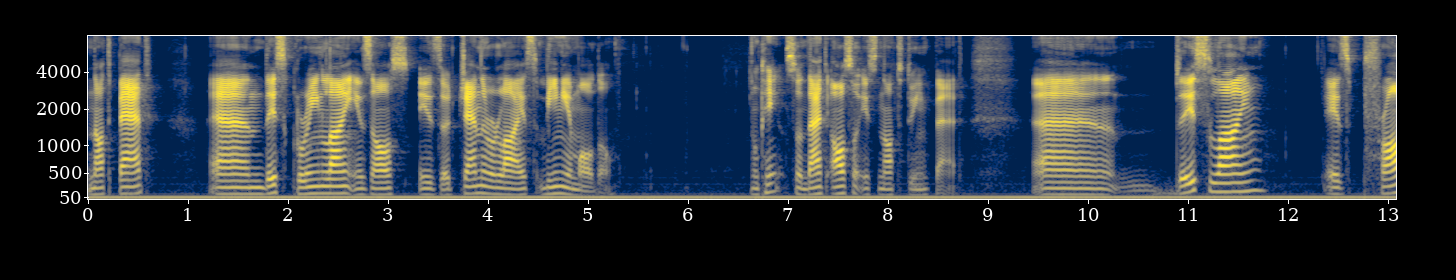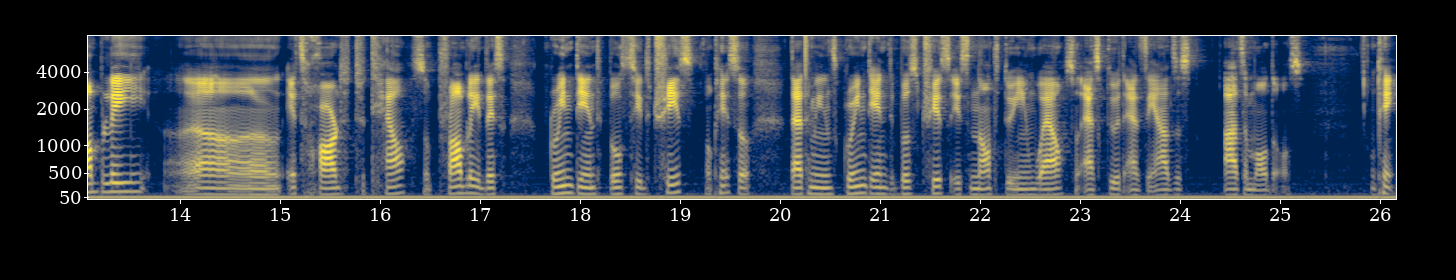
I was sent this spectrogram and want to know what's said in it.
not bad, and this green line is also is a generalized linear model. Okay, so that also is not doing bad, and this line is probably uh, it's hard to tell. So probably this gradient boosted trees. Okay, so that means gradient boosted trees is not doing well, so as good as the other other models. Okay,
